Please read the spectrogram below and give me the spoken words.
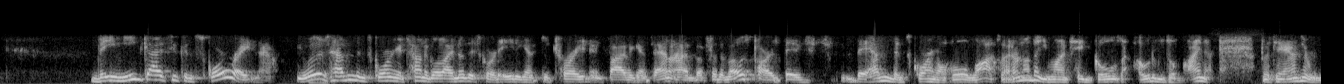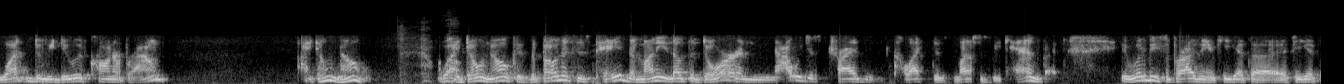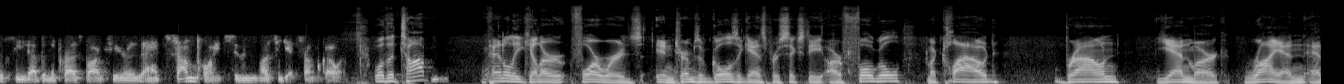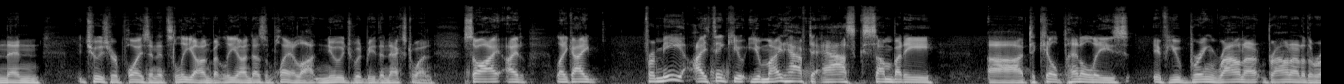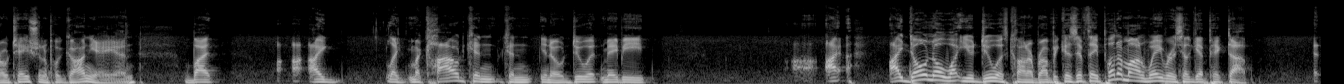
they need guys who can score right now. The Oilers haven't been scoring a ton of goals. I know they scored eight against Detroit and five against Anaheim, but for the most part, they've they haven't been scoring a whole lot. So I don't know that you want to take goals out of the lineup. But to answer, what do we do with Connor Brown? I don't know. Well, I don't know because the bonus is paid, the money's out the door, and now we just try and collect as much as we can. But it wouldn't be surprising if he gets a if he gets a seat up in the press box here at some point soon, unless he gets something going. Well, the top penalty killer forwards in terms of goals against per sixty are Foegele, McLeod, Brown, Janmark, Ryan, and then choose your poison. It's Leon, but Leon doesn't play a lot. Nuge would be the next one. So I, I like I for me, I think you you might have to ask somebody uh, to kill penalties if you bring Brown out, Brown out of the rotation and put Gagne in. But I, I like McLeod can can you know do it maybe. I I don't know what you do with Connor Brown because if they put him on waivers, he'll get picked up.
